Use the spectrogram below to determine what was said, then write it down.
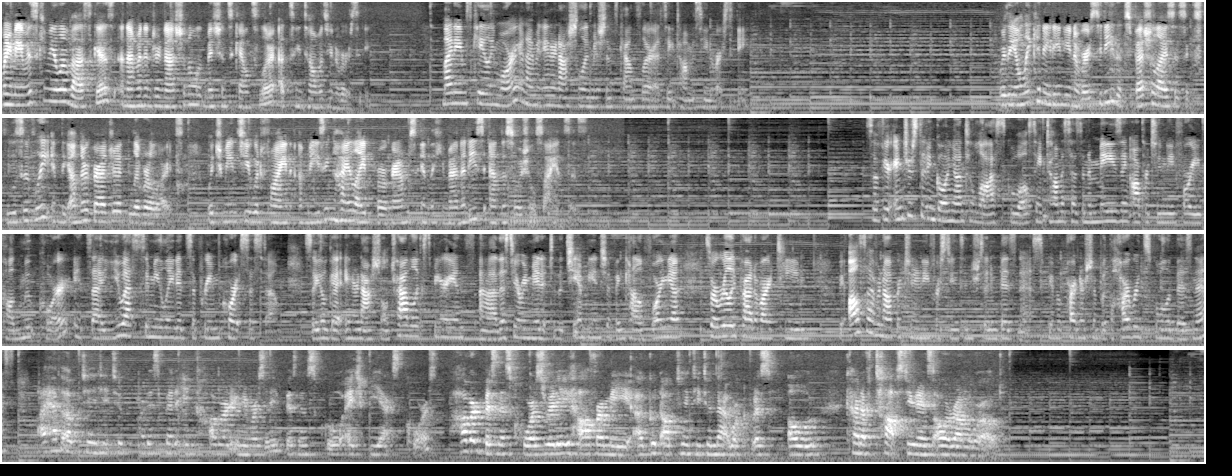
My name is Camila Vasquez, and I'm an international admissions counselor at St. Thomas University. My name is Kaylee Moore, and I'm an international admissions counselor at St. Thomas University. We're the only Canadian university that specializes exclusively in the undergraduate liberal arts, which means you would find amazing highlight programs in the humanities and the social sciences. So if you're interested in going on to law school, St. Thomas has an amazing opportunity for you called Moot Court. It's a US simulated Supreme Court system. So you'll get international travel experience. Uh, this year we made it to the championship in California, so we're really proud of our team. We also have an opportunity for students interested in business. We have a partnership with the Harvard School of Business. I have the opportunity to participate in Harvard University Business School HBX course. Harvard Business course really offered me a good opportunity to network with all kind of top students all around the world.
